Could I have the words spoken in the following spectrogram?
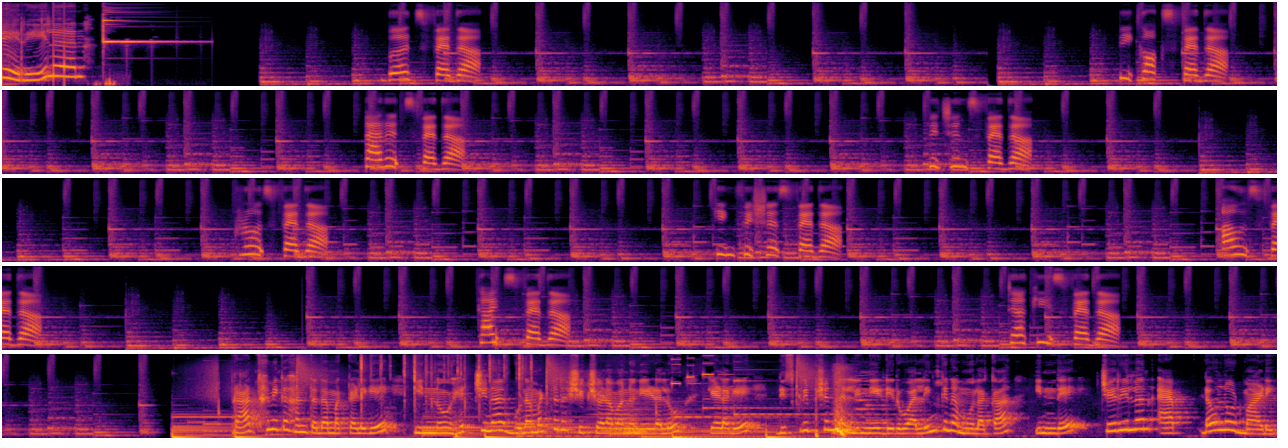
Cherry. Bird's feather. Peacock's feather. Parrot's feather. Pigeon's feather. Crow's feather. Kingfisher's feather. Owl's feather. Kite's feather. Turkey's feather. ಪ್ರಾಥಮಿಕ ಹಂತದ ಮಕ್ಕಳಿಗೆ ಇನ್ನೂ ಹೆಚ್ಚಿನ ಗುಣಮಟ್ಟದ ಶಿಕ್ಷಣವನ್ನು ನೀಡಲು ಕೆಳಗೆ ಡಿಸ್ಕ್ರಿಪ್ಷನ್ನಲ್ಲಿ ನೀಡಿರುವ ಲಿಂಕ್ನ ಮೂಲಕ ಹಿಂದೆ ಚೆರಿಲನ್ ಆ್ಯಪ್ ಡೌನ್ಲೋಡ್ ಮಾಡಿ.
